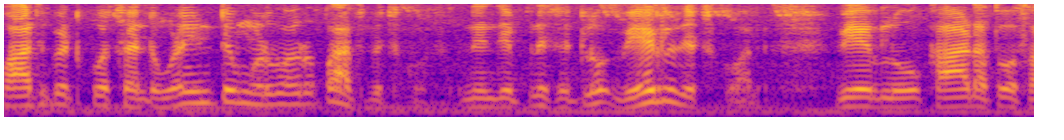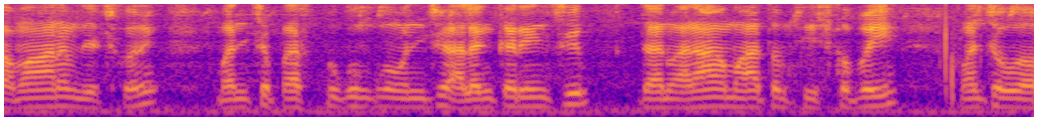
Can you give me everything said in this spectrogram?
పాతి పెట్టుకోవచ్చు అంటే కూడా ఇంటి మూడు వరకు పాతి పెట్టుకోవచ్చు. నేను చెప్పిన చెట్లు వేర్లు తెచ్చుకోవాలి. వేర్లు కాడతో సమానం తెచ్చుకొని మంచి పసుపు కుంకుమ మంచి అలంకరించి దాని అనామాతం తీసుకుపోయి మంచిగా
